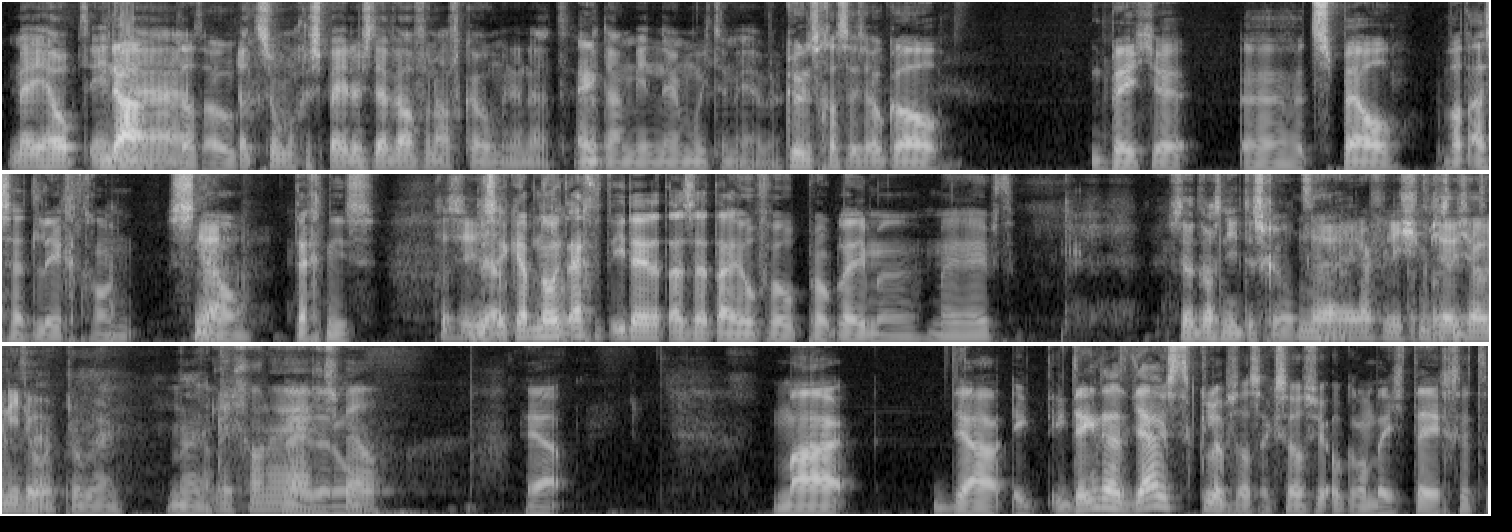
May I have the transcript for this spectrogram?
Meehelpt in Ja, eh, dat ook. dat sommige spelers daar wel van afkomen inderdaad. En dat daar minder moeite mee hebben. Kunstgas is ook al een beetje eh, het spel wat AZ ligt. Gewoon snel, Ja. technisch. precies. Dus Ja. ik heb nooit echt het idee dat AZ daar heel veel problemen mee heeft. Dus dat was niet de schuld. Nee, daar verlies je Dat hem sowieso niet door. probleem. Nee. Dat ligt gewoon Nee, eigen spel. Ja. Maar ja, ik, ik denk dat het juist clubs als Excelsior ook wel een beetje tegen zit.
